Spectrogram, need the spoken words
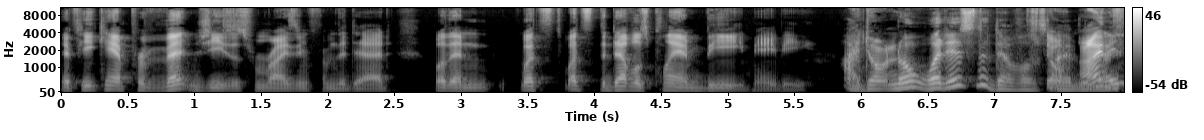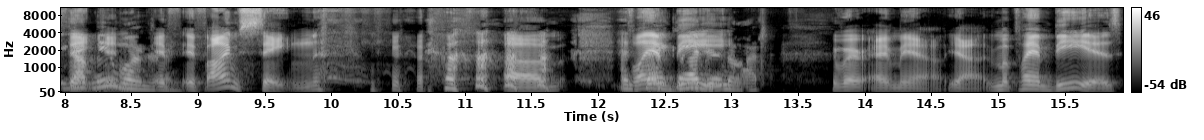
If he can't prevent Jesus from rising from the dead, well then what's what's the devil's plan B maybe? I don't know what is the devil's so plan. B? I'm thinking if if I'm Satan, um, plan B, where I mean, yeah, yeah, plan B is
